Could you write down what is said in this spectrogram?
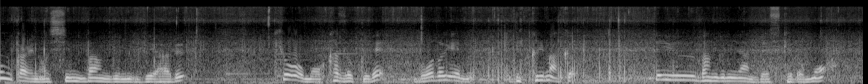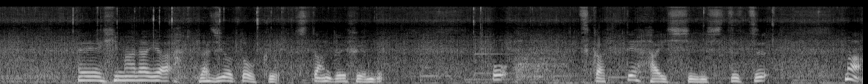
今回の新番組である「今日も家族でボードゲームびっくりマーク」っていう番組なんですけども、えー、ヒマラヤラジオトークスタンド FM を使って配信しつつまあ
